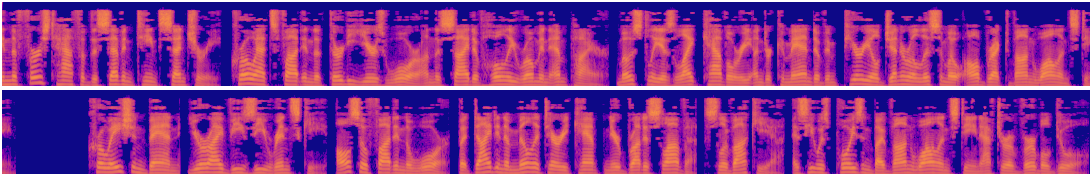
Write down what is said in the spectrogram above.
In the first half of the 17th century, Croats fought in the Thirty Years' War on the side of Holy Roman Empire, mostly as light cavalry under command of Imperial Generalissimo Albrecht von Wallenstein. Croatian Ban, Juraj V. Zrinski, also fought in the war, but died in a military camp near Bratislava, Slovakia, as he was poisoned by von Wallenstein after a verbal duel.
